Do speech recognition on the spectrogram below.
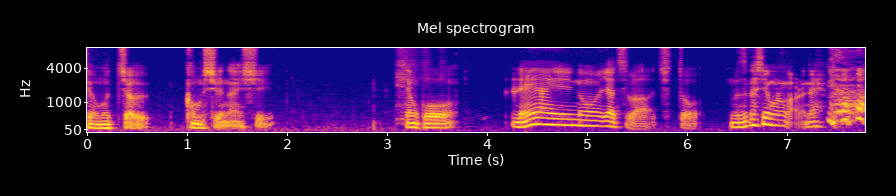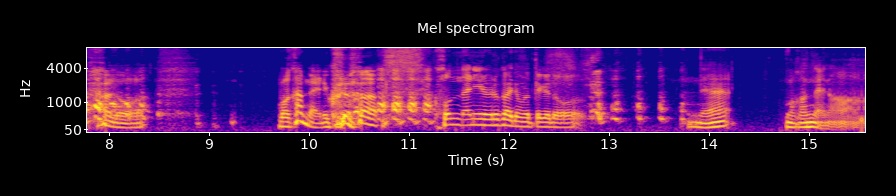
て思っちゃうかもしれないし、でもこう、恋愛のやつはちょっと難しいものがあるね。あの、わかんないね、これは。こんなにいろいろ書いてもらったけど。ね。わかんないな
